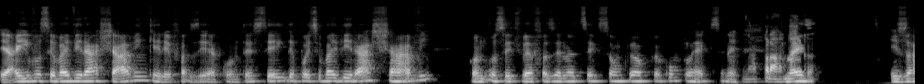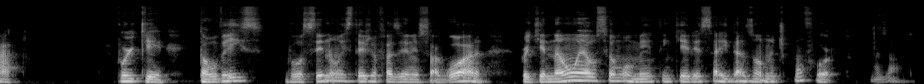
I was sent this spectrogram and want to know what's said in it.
Aí você vai virar a chave em querer fazer acontecer, e depois você vai virar a chave quando você estiver fazendo a dissecção pélvica complexa, né? Na prática. Mas, exato. Por quê? Talvez você não esteja fazendo isso agora, porque não é o seu momento em querer sair da zona de conforto. Exato.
